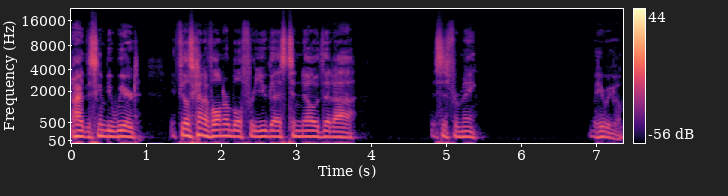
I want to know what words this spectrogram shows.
All right, this is going to be weird. It feels kind of vulnerable for you guys to know that uh, this is for me. But here we go.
